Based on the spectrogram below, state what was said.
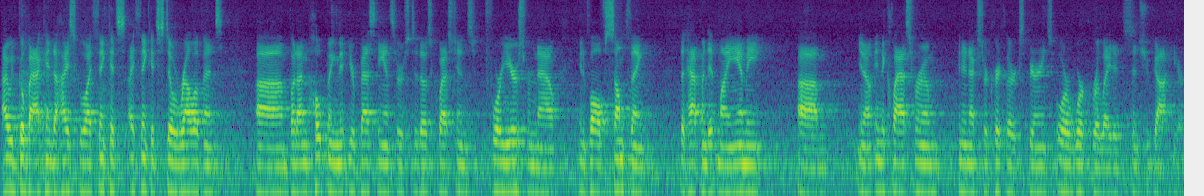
I would go back into high school. I think it's, I think it's still relevant, um, but I'm hoping that your best answers to those questions four years from now involve something that happened at Miami, um, you know, in the classroom, in an extracurricular experience, or work-related since you got here.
